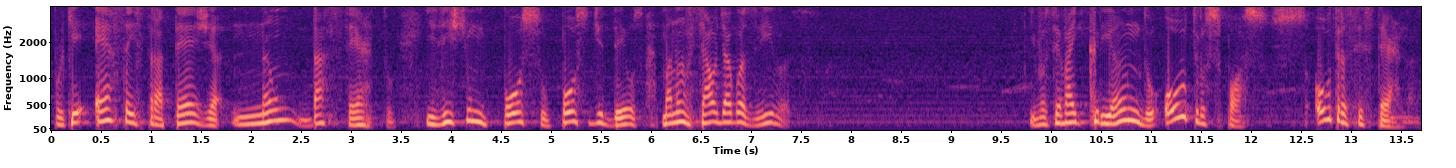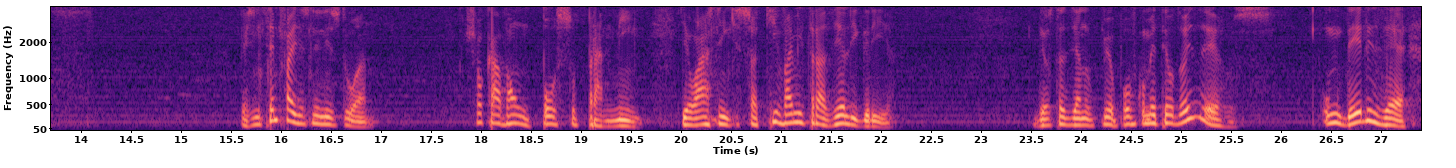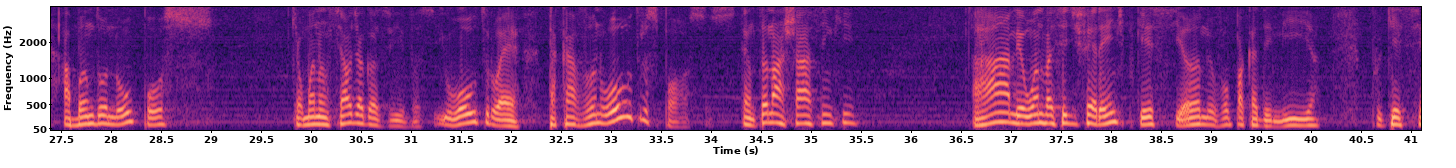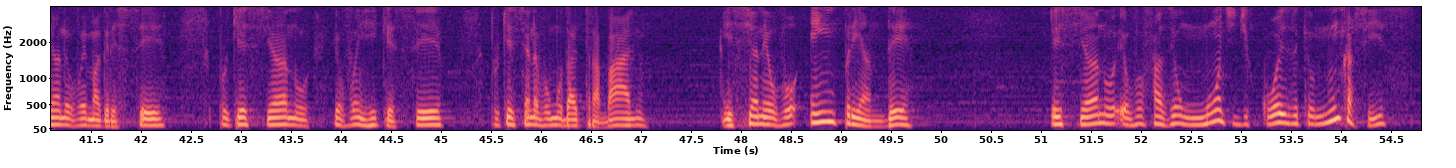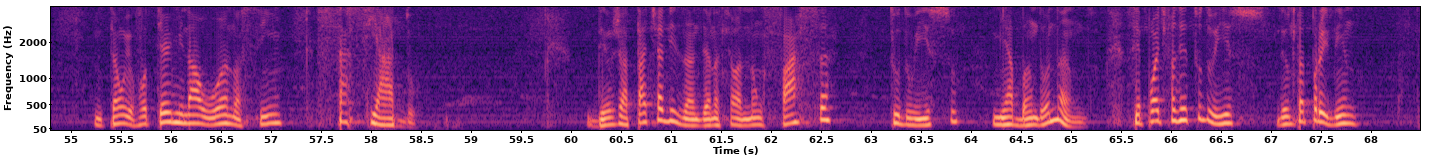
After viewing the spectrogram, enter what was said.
Porque essa estratégia não dá certo. Existe um poço, poço de Deus, manancial de águas vivas. E você vai criando outros poços, outras cisternas. E a gente sempre faz isso no início do ano. Deixa eu cavar um poço para mim. E eu acho assim, que isso aqui vai me trazer alegria. Deus está dizendo: meu povo cometeu dois erros. Um deles é abandonou o poço, que é o manancial de águas vivas, e o outro é está cavando outros poços, tentando achar assim que ah, meu ano vai ser diferente porque esse ano eu vou para academia, porque esse ano eu vou emagrecer, porque esse ano eu vou enriquecer, porque esse ano eu vou mudar de trabalho. Esse ano eu vou empreender. Esse ano eu vou fazer um monte de coisa que eu nunca fiz. Então eu vou terminar o ano assim, saciado. Deus já está te avisando, dizendo assim: ó, não faça tudo isso me abandonando. Você pode fazer tudo isso, Deus não está proibindo.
